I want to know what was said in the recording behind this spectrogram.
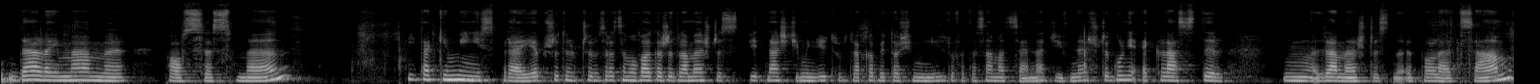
Dalej mamy Possessman i takie mini spraye, przy tym czym zwracam uwagę, że dla mężczyzn 15 ml, dla kobiet 8 ml, a ta sama cena, dziwne. Szczególnie Eclat Styl mm, dla mężczyzn polecam.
